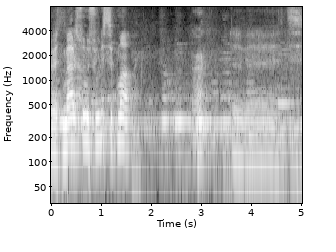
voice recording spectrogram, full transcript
Evet Mersun usulü sıkma. Evet.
